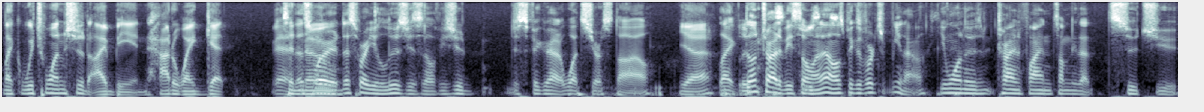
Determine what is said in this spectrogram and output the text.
like which one should I be in? How do I get Yeah, to that's know? where that's where you lose yourself. You should just figure out what's your style. yeah, Like, don't try to be someone else because we're you know you want to try and find something that suits you.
